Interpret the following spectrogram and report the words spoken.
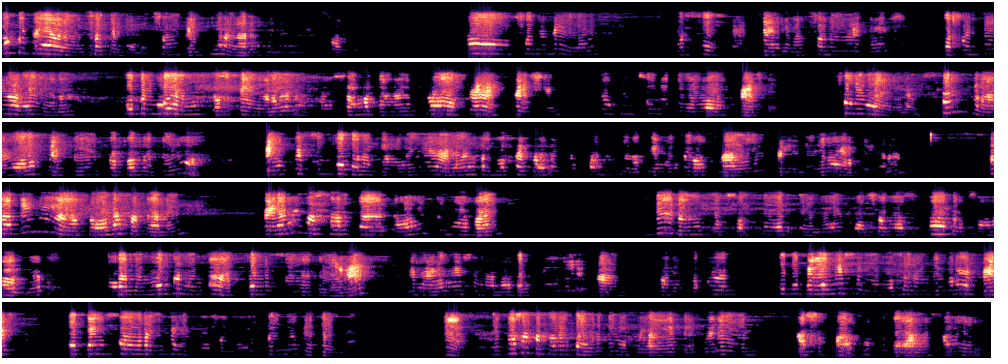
un ingeniero deben exercer en las personas profesionales fundamentalmente acciones ciudadanas en la línea sonora del PIB con el futuro y que podemos ser en grupos que que la funcionalidad depende. Entonces, se que me pueda preparar a su parte de la mujer de manera que no pueda no tener una realidad y por lo tanto también debe de una tendencia. Bueno, estas tendencias que nos enseñaron de traducir el fenómeno de la sujeción que relación de la formulación del coche que le den representantes verter la necesidad de que los jefes se independencia nacional de manera de que no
